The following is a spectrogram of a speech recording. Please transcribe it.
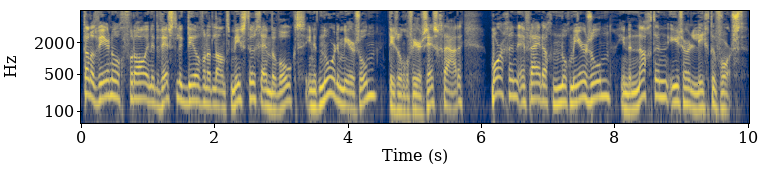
Dan het weer nog, vooral in het westelijk deel van het land mistig en bewolkt. In het noorden meer zon, het is ongeveer 6 graden. Morgen en vrijdag nog meer zon. In de nachten is er lichte vorst.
